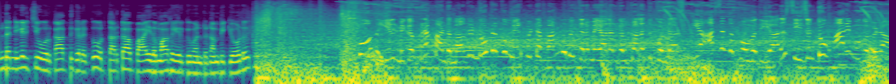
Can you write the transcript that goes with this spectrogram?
இந்த நிகழ்ச்சி ஒரு காத்துக்கிறதுக்கு ஒரு தற்காப்பு ஆயுதமாக இருக்கும் என்று நம்பிக்கையோடு. கோவையில் மிக பிரம்மாண்டமாக நூற்றுக்கும் மேற்பட்ட பன்முக திறமையாளர்கள் கலந்து கொண்டாடிய அசந்து போவது யாரு? சீசன் டூ அறிமுக விழா.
